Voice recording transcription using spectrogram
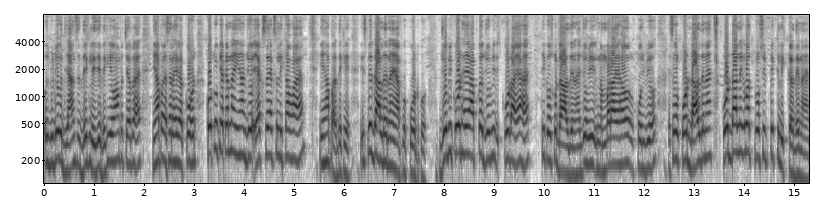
उस वीडियो को ध्यान से देख लीजिए। देखिए, वहाँ पर चल रहा है। यहाँ पर ऐसा रहेगा कोड। कोड को क्या करना है? यहाँ जो एक्स एक्स लिखा हुआ है, यहाँ पर देखिए, इस पर डाल देना है आपको कोड को। जो भी कोड है आपका, जो भी कोड आया है, ठीक है, उसको डाल देना है। जो भी नंबर आया है, कुछ भी हो इसको कोड डाल देना है। कोड डालने के बाद प्रोसीड पे क्लिक कर देना है।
